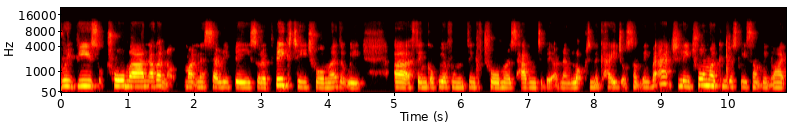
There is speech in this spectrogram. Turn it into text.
abuse or trauma. Now, that not, might necessarily be sort of big T trauma that we uh, think of. We often think of trauma as having to be, I don't know, locked in a cage or something. But actually, trauma can just be something like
